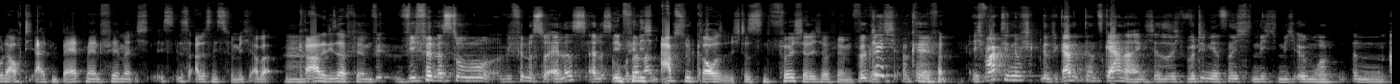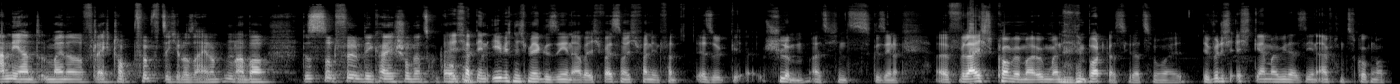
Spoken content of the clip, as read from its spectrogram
oder auch die alten Batman-Filme, es ist alles nichts für mich, aber hm. gerade dieser Film. Wie, wie, findest du, wie findest du Alice? Alice den finde ich absolut grausig. Das ist ein fürchterlicher Film. Wirklich? Ja, okay. Ich mag den nämlich ganz, ganz gerne eigentlich. Also ich würde ihn jetzt nicht, nicht, nicht irgendwo in, annähernd in meine vielleicht Top 50 oder so einordnen, aber das ist so ein Film, den kann ich schon ganz gut gucken. Ich habe den ewig nicht mehr gesehen, aber ich weiß noch, ich fand ihn fand, also schlimm, als ich ihn gesehen habe. Äh, vielleicht kommen wir mal irgendwann in den Podcast hier dazu, weil den würde ich echt gerne mal wieder sehen, einfach um zu gucken, ob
